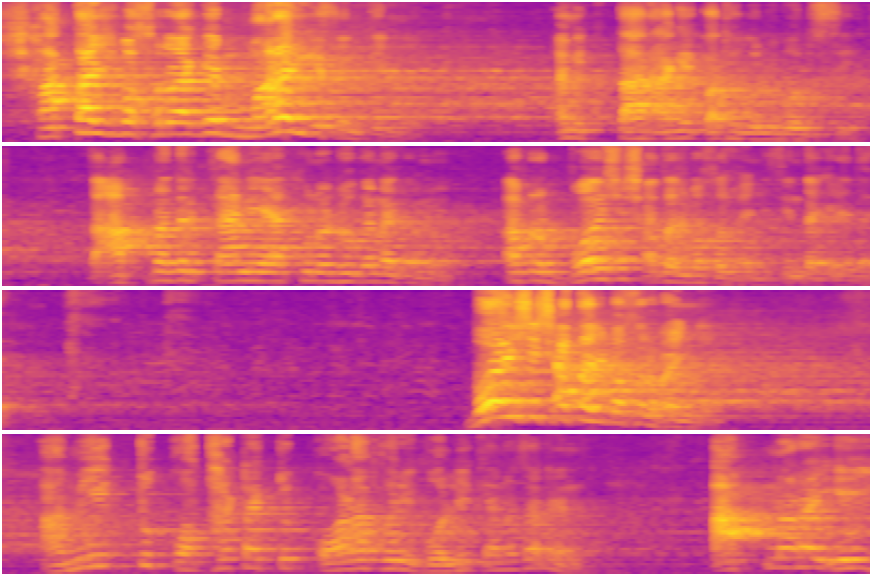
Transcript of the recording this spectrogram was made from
সাতাশ বছর আগে মারাই গেছেন তিনি। আমি তার আগে কথাগুলো বলছি। তা আপনাদের কানে এখনও ঢোকে না কেন? আপনার বয়সে সাতাশ বছর হয়নি, চিন্তা করে দেখেন। বয়সে সাতাশ বছর হয়নি। আমি একটু কথাটা একটু কড়া করে বলি কেন জানেন? আপনারা এই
